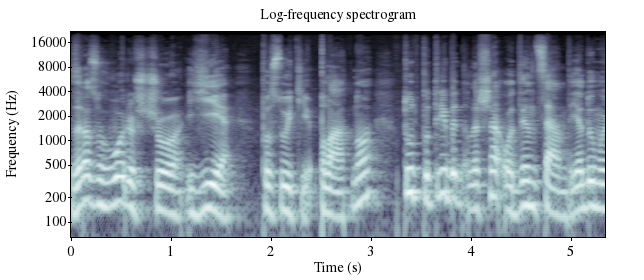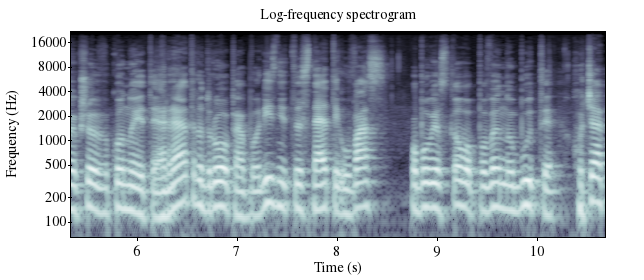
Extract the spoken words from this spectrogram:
Зразу говорю, що є по суті, платно. Тут потрібен лише один цент. Я думаю, якщо ви виконуєте ретро-дропи або різні тиснети, у вас обов'язково повинно бути хоча б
